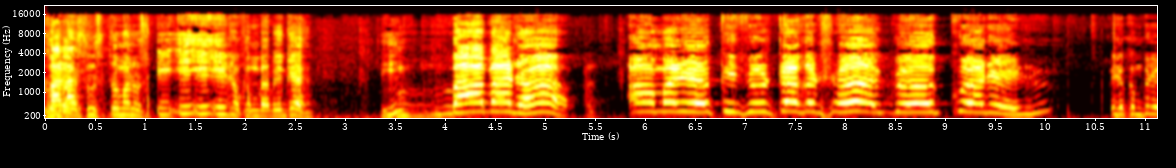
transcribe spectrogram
বালা সুস্থ মানুষ এই- এই- এই- এইরকম ভাবে গে বাবা রা আমার কিছু টাকা সাহায্য করেন। এরকম করে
